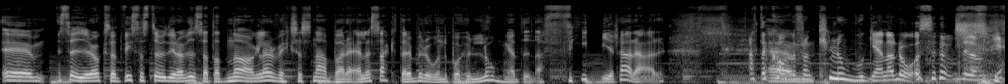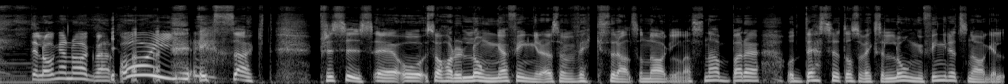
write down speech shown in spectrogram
eh, säger också att vissa studier har visat att naglar växer snabbare eller saktare beroende på hur långa dina fingrar är. Att det kommer Ehm. från knogarna då så blir de jättelånga naglar. Oj! Exakt, precis. Eh, och så har du långa fingrar så växer alltså naglarna snabbare och dessutom så växer långfingrets nagel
